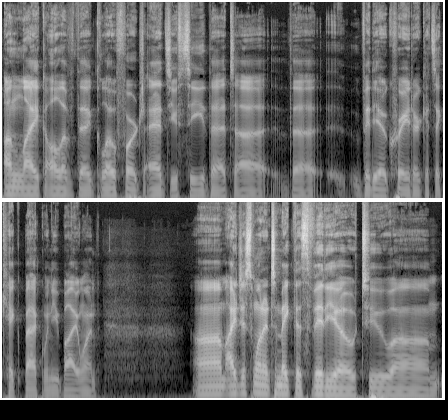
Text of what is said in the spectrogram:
unlike all of the Glowforge ads you see that uh, the video creator gets a kickback when you buy one. Um, I just wanted to make this video to um,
